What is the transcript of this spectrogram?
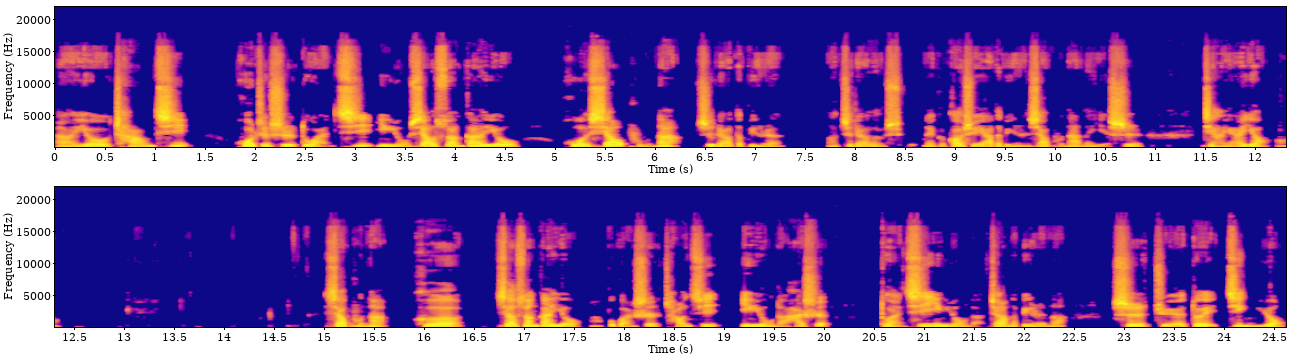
啊，有长期或者是短期应用硝酸甘油或硝普钠治疗的病人啊，治疗的那个高血压的病人，硝普钠呢也是降压药啊。硝普钠和硝酸甘油啊，不管是长期应用的还是短期应用的，这样的病人呢是绝对禁用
